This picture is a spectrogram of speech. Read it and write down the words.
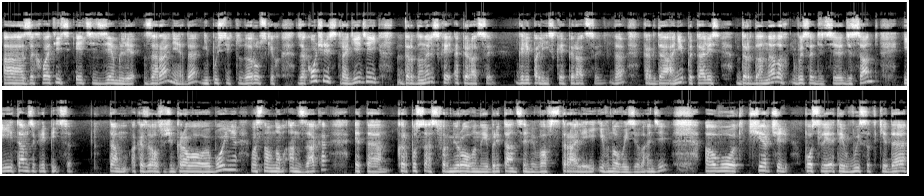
а, захватить эти земли заранее, да, не пустить туда русских, закончились трагедией Дарданельской операции. Галиполийской операции, да, когда они пытались в Дарданеллах высадить десант и там закрепиться. Там оказалась очень кровавая бойня, в основном Анзака. Это корпуса, сформированные британцами в Австралии и в Новой Зеландии. А вот Черчилль после этой высадки, да,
